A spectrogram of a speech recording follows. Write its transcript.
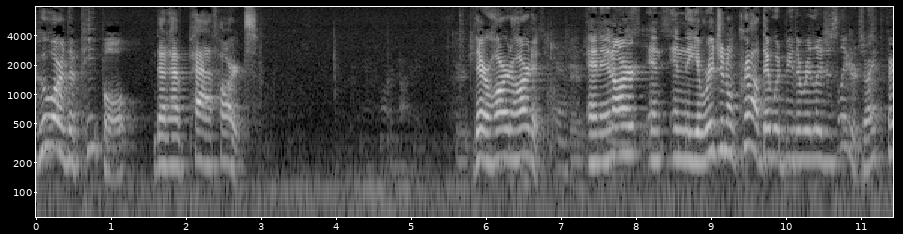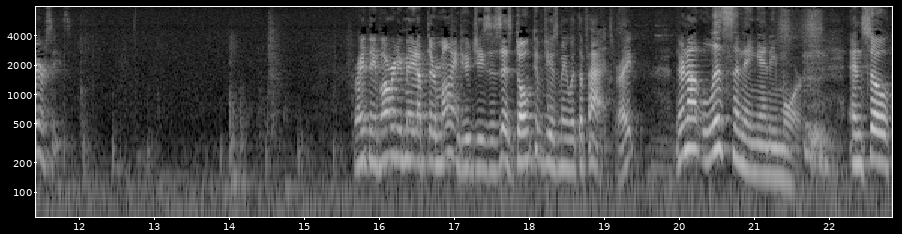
Who are the people that have path hearts? They're hard hearted. And in our in, in the original crowd, they would be the religious leaders, right? The Pharisees. Right? They've already made up their mind who Jesus is. Don't confuse me with the facts, right? They're not listening anymore. And so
